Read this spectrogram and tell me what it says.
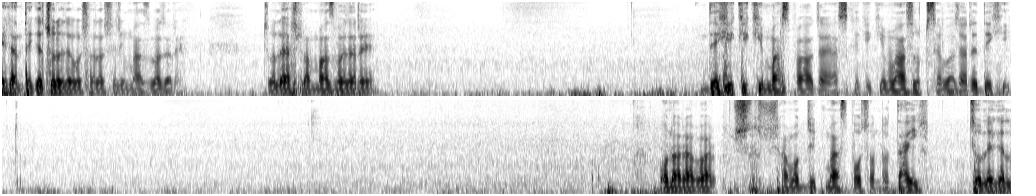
এখান থেকে চলে যাব সরাসরি মাছ বাজারে চলে আসলাম মাছ বাজারে দেখি কি কি মাছ পাওয়া যায়। আজকে কি কি মাছ উঠছে বাজারে দেখি একটু। ওনার আবার সামুদ্রিক মাছ পছন্দ, তাই চলে গেল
